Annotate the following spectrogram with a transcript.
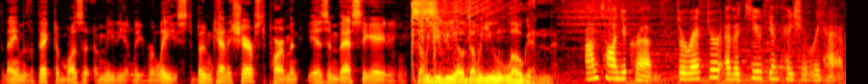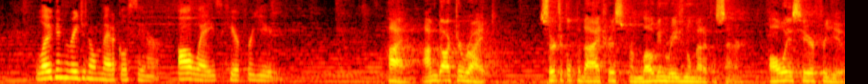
The name of the victim wasn't immediately released. Boone County Sheriff's Department is investigating. WVOW Logan. I'm Tanya Crubb, Director of Acute Inpatient Rehab, Logan Regional Medical Center, always here for you. Hi, I'm Dr. Wright, surgical podiatrist from Logan Regional Medical Center, always here for you.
